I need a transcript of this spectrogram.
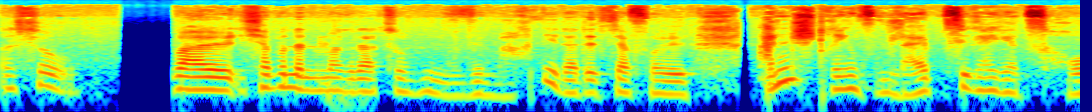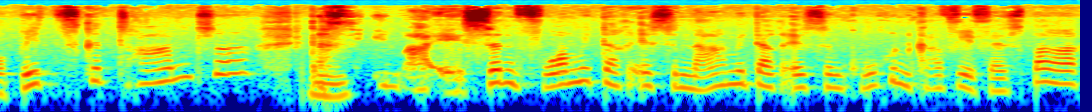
Ach so. Weil ich habe dann immer gedacht, so, hm, wie machen die das? Das ist ja voll anstrengend. Sind Leipziger jetzt Hobbits getarnte? Dass Mhm. sie immer essen, Vormittagessen, Nachmittagessen, Kuchen, Kaffee, Vesper,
